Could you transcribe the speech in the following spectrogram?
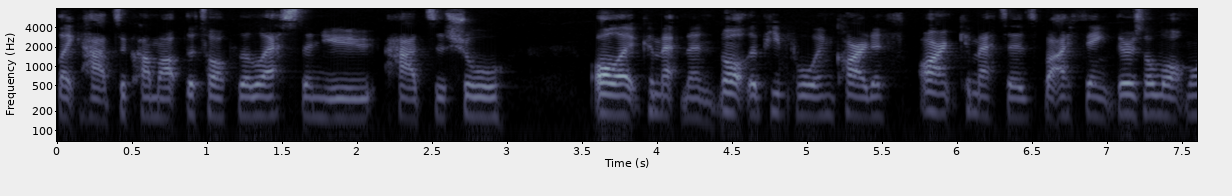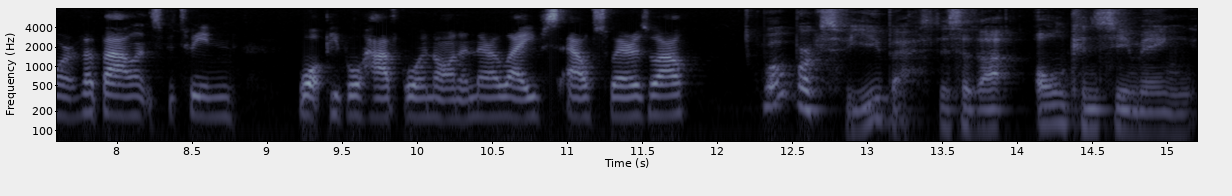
like had to come up the top of the list, and you had to show all out commitment. Not that people in Cardiff aren't committed, but I think there's a lot more of a balance between what people have going on in their lives elsewhere as well. What works for you best? Is it that all consuming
